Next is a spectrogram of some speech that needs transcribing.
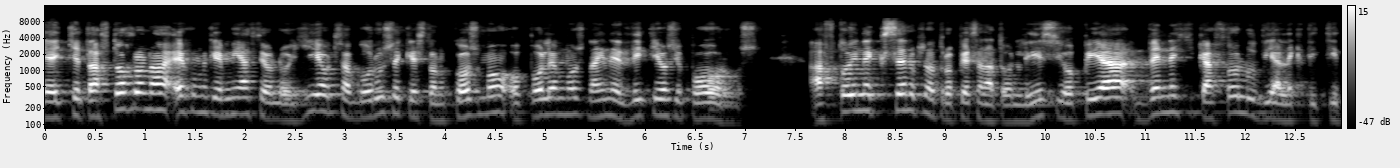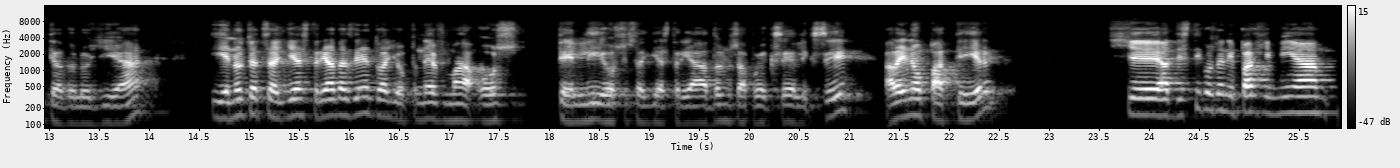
Ε, και ταυτόχρονα έχουμε και μια θεολογία ότι θα μπορούσε και στον κόσμο ο πόλεμος να είναι δίκαιος υπό όρους. Αυτό είναι ξένο ψηνοτροπία της Ανατολής, η οποία δεν έχει καθόλου διαλεκτική θεοδολογία. Η ενότητα της Αγίας Τριάδας δεν είναι το Άγιο Πνεύμα ως τελείωση της Αγίας Τριάδος, από εξέλιξη, αλλά είναι ο πατήρ. Και αντιστοίχως δεν υπάρχει μία,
